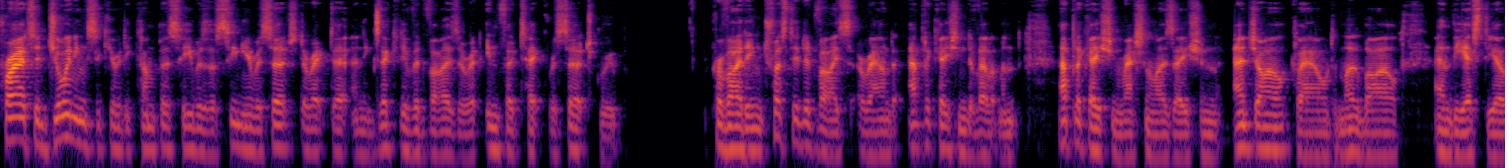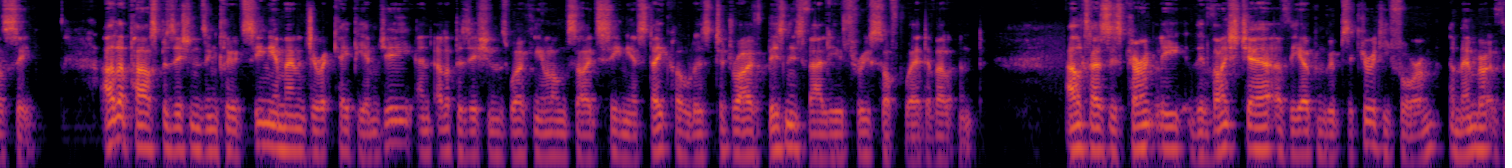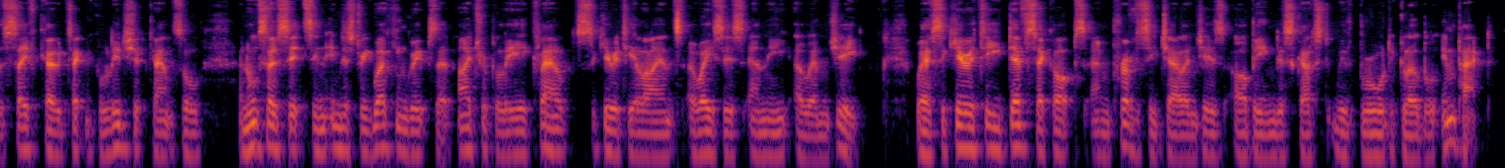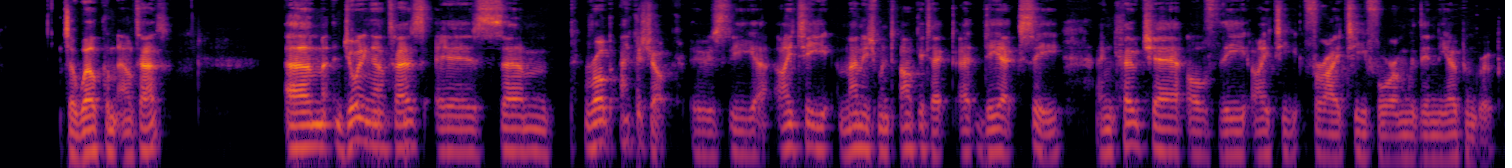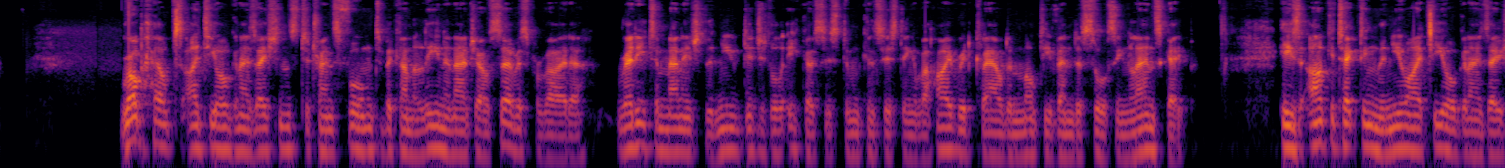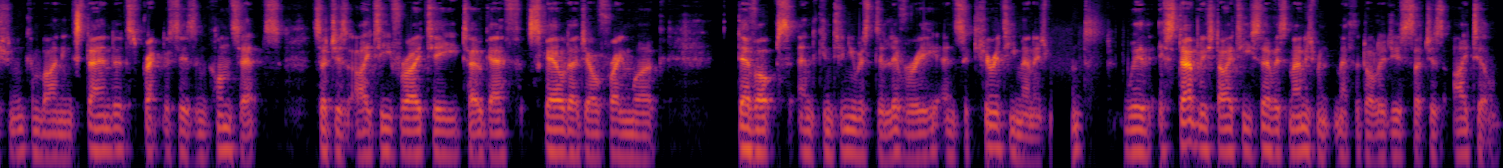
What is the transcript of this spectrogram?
Prior to joining Security Compass, he was a senior research director and executive advisor at Infotech Research Group, providing trusted advice around application development, application rationalization, agile, cloud, mobile, and the SDLC. Other past positions include senior manager at KPMG and other positions working alongside senior stakeholders to drive business value through software development. Altaz is currently the Vice Chair of the Open Group Security Forum, a member of the SAFECode Technical Leadership Council, and also sits in industry working groups at IEEE, Cloud Security Alliance, OASIS, and the OMG, where security, DevSecOps, and privacy challenges are being discussed with broad global impact. So welcome, Altaz. Um, joining Altaz is um, Rob Akershoek, who's the uh, IT management architect at DXC and co-chair of the IT for IT forum within the Open Group. Rob helps IT organizations to transform to become a lean and agile service provider, ready to manage the new digital ecosystem consisting of a hybrid cloud and multi-vendor sourcing landscape. He's architecting the new IT organization, combining standards, practices, and concepts such as IT for IT, TOGAF, Scaled Agile Framework, DevOps and continuous delivery and security management with established IT service management methodologies such as ITIL.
